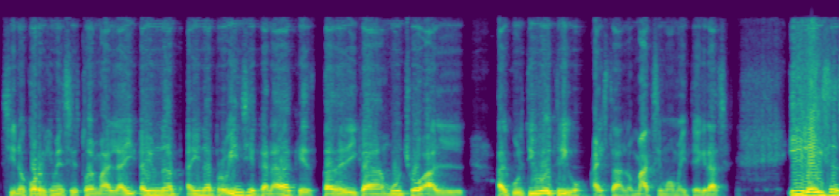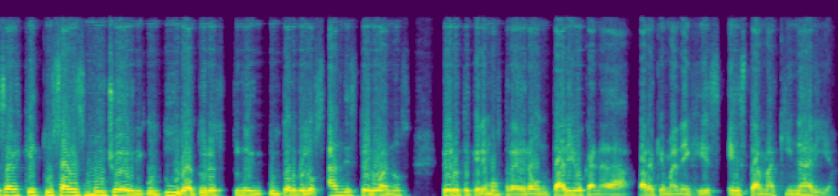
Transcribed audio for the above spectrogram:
Si no, corrígeme si estoy mal. Hay una provincia en Canadá que está dedicada mucho al, al cultivo de trigo. Ahí está, lo máximo, Maite, gracias. Y le dicen, sabes que tú sabes mucho de agricultura, tú eres un agricultor de los Andes peruanos, pero te queremos traer a Ontario, Canadá, para que manejes esta maquinaria.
